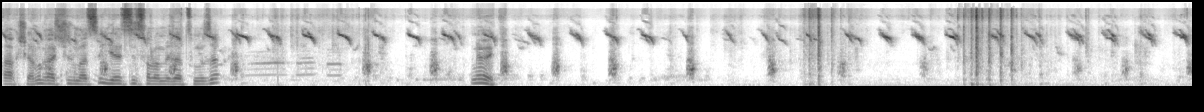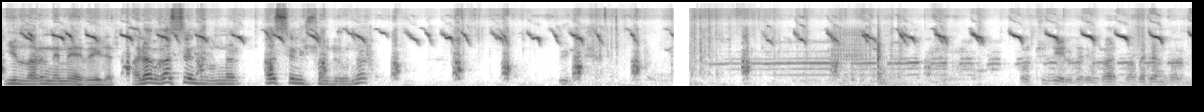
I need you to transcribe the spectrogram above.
akşamı kaçırmasın. Gelsin salon mezatımıza. Evet. Yılların emeği beyler. Ali abi kaç senedir bunlar? Kaç senelik soydur bunlar? Otuz yıl benim babacan kalmış.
